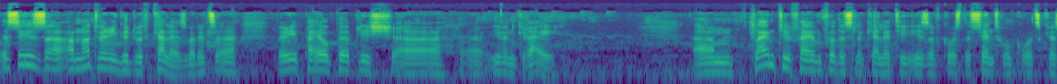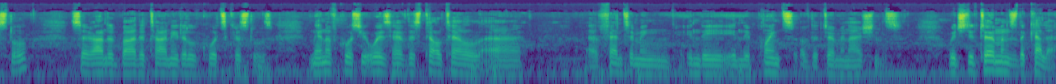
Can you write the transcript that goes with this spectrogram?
This is, uh, I'm not very good with colors, but it's a very pale purplish, uh, uh even grey um, claim to fame for this locality is, of course, the central quartz crystal, surrounded by the tiny little quartz crystals. And then, of course, you always have this telltale uh, uh, phantoming in the in the points of the terminations, which determines the color.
